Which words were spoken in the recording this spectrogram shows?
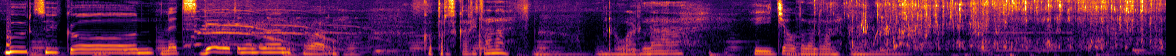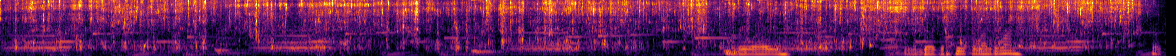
bersihkan. Let's go teman-teman. Wow. Kotor sekali teman-teman. Berwarna hijau teman-teman. Wow. Sudah bersih teman-teman. Oke,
